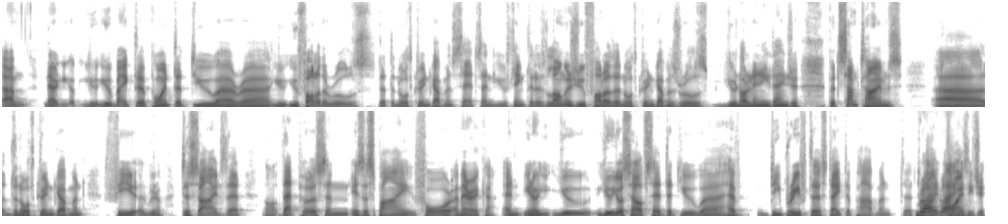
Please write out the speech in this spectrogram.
Um, now you, you you make the point that you are uh, you you follow the rules that the North Korean government sets, and you think that as long as you follow the North Korean government's rules, you're not in any danger. But sometimes uh, the North Korean government feel you know decides that oh, that person is a spy for America, and you know you you yourself said that you uh, have debriefed the State Department uh, twi- Right, right. twice each year.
